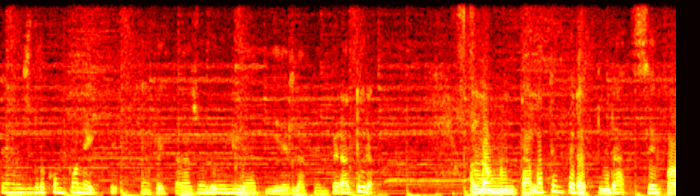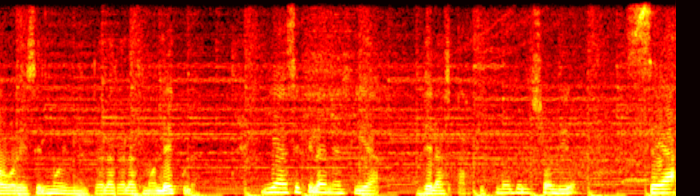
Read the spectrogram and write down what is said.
tenemos otro componente que afecta la solubilidad y es la temperatura. Al aumentar la temperatura se favorece el movimiento de las moléculas y hace que la energía de las partículas del sólido sea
